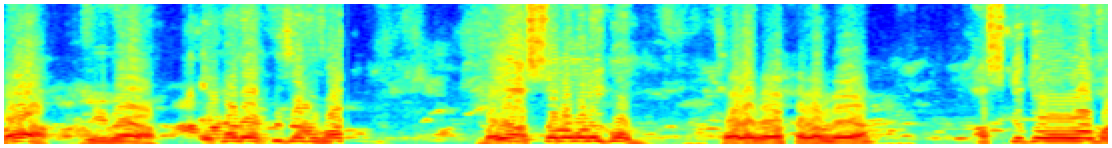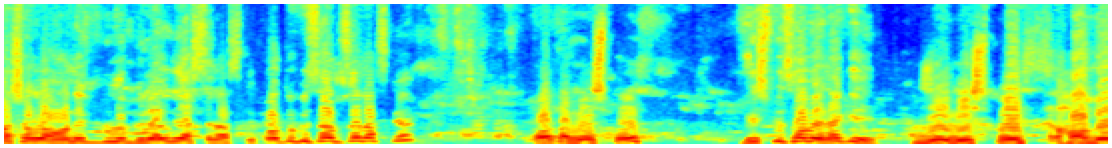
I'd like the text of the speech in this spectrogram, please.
ভাইয়া জি ভাইয়া এখানে এক পিস ভাইয়া আসসালামু আলাইকুম। ওয়ালাইকুম আসসালাম ভাইয়া। আজকে তো মাশাআল্লাহ অনেকগুলো বিড়াল নিয়ে আসছেন আজকে। কত পিস আনছেন আজকে? কত বিশ পিস বিশ পিস হবে নাকি? জি বিশ পিস হবে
